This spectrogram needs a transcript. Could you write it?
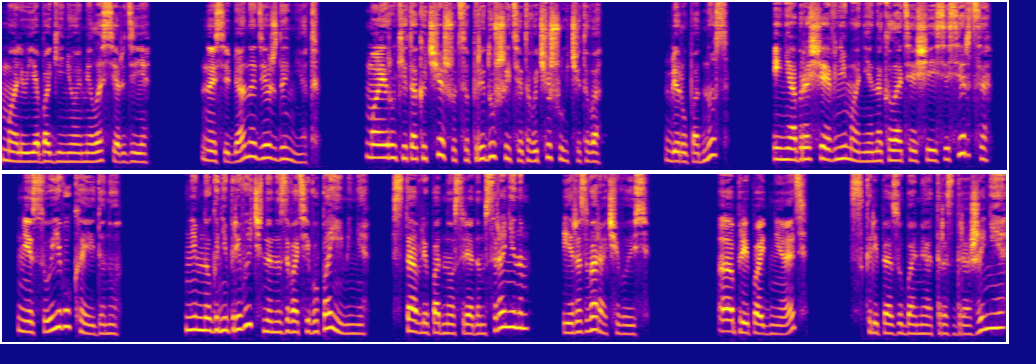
молю я богиню о милосердии. На себя надежды нет. Мои руки так и чешутся придушить этого чешуйчатого. Беру поднос и, не обращая внимания на колотящееся сердце, несу его к Эйдену. Немного непривычно называть его по имени. Ставлю поднос рядом с раненым и разворачиваюсь. «А приподнять?» Скрипя зубами от раздражения,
